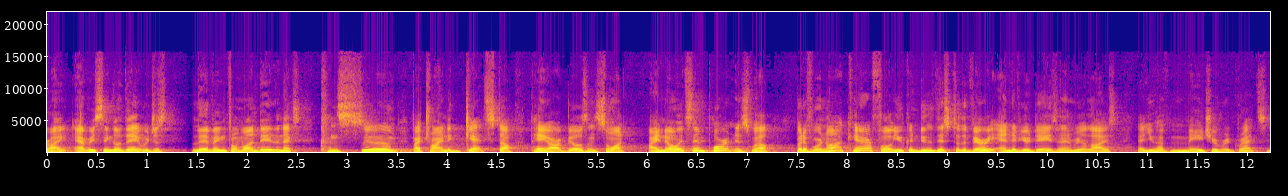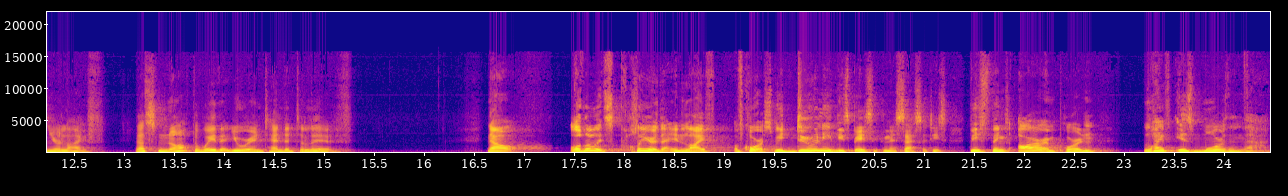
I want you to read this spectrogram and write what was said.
right? Every single day, we're just living from one day to the next, consumed by trying to get stuff, pay our bills, and so on. I know it's important as well, but if we're not careful, you can do this to the very end of your days and then realize that you have major regrets in your life. That's not the way that you were intended to live. Now, although it's clear that in life, of course, we do need these basic necessities, these things are important, life is more than that.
